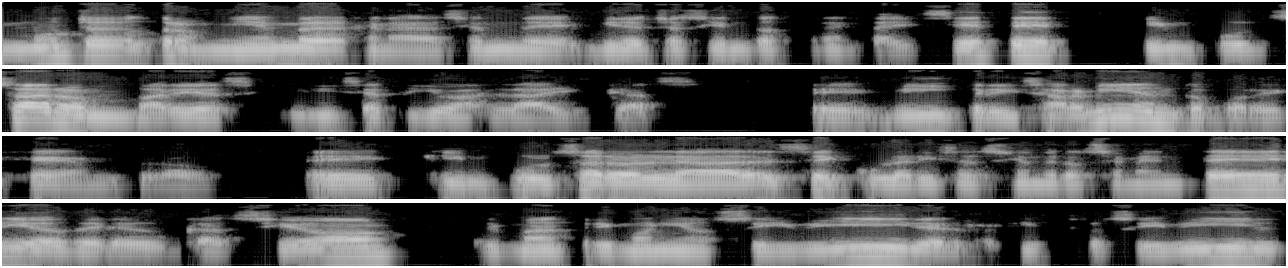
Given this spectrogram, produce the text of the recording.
muchos otros miembros de la generación de 1837 impulsaron varias iniciativas laicas. Eh, Mitre y Sarmiento, por ejemplo, eh, que impulsaron la secularización de los cementerios, de la educación, el matrimonio civil, el registro civil.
